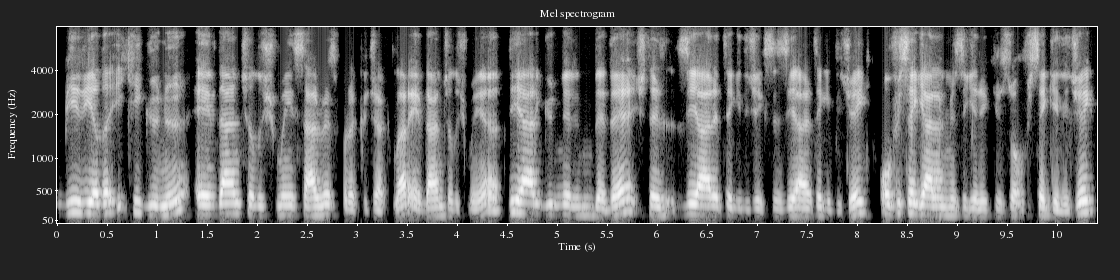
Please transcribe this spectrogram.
bir ya da iki günü evden çalışmayı serbest bırakacaklar. Evden çalışmayı. Diğer günlerinde de işte ziyarete gidecekse ziyarete gidecek. Ofise gelmesi gerekirse ofise gelecek.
